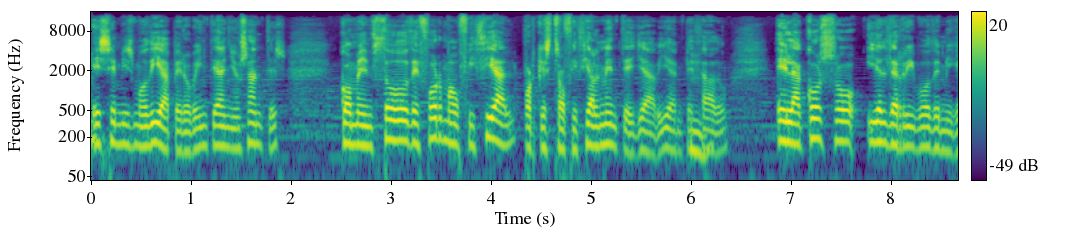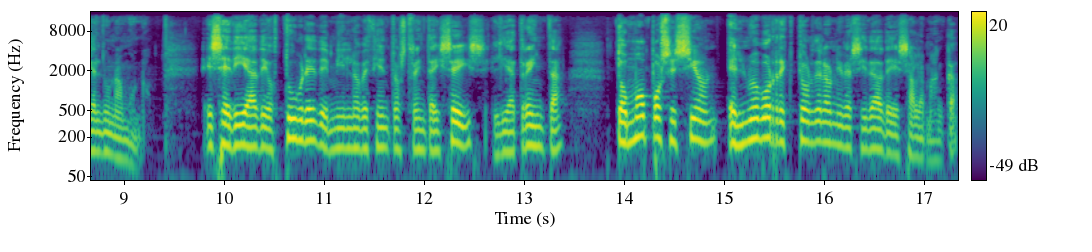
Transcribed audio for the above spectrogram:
ese mismo día, pero 20 años antes, comenzó de forma oficial, porque extraoficialmente ya había empezado, el acoso y el derribo de Miguel de Unamuno. Ese día de octubre de 1936, el día 30, tomó posesión el nuevo rector de la Universidad de Salamanca.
